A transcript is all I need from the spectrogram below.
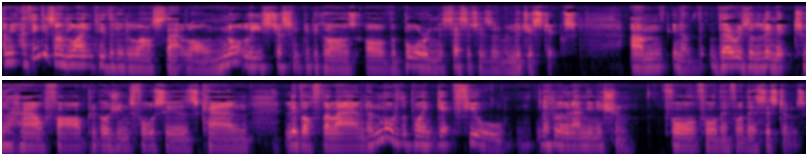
I mean, I think it's unlikely that it'll last that long, not least just simply because of the boring necessities of logistics. Um, you know, th- there is a limit to how far Prigozhin's forces can live off the land, and more to the point, get fuel, let alone ammunition, for, for, their, for their systems.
